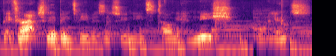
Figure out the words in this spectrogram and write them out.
But if you're actually a B2B business who needs to target a niche audience,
